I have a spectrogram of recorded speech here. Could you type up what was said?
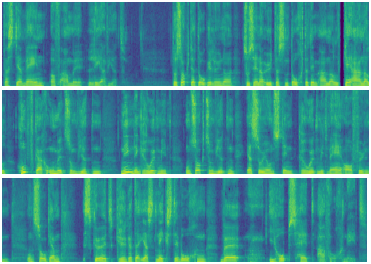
dass der Wein auf einmal leer wird. Da sagt der Tagelöhner zu seiner ältesten Tochter, dem Annal, geh Annal, hupf gach um zum Wirten, nimm den Krug mit und sag zum Wirten, er soll uns den Krug mit Wein auffüllen. Und sag ihm, das Geld kriegt er erst nächste Woche, weil ich hab's heute einfach nicht.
